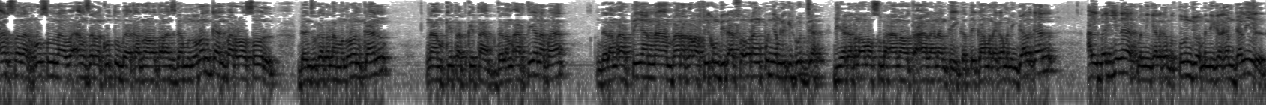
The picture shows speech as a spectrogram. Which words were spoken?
Arsala rusula wa anzala kutuba karena Allah Taala sudah menurunkan para rasul dan juga telah menurunkan enam kitab-kitab. Dalam artian apa? Dalam artian na'am barakallahu fikum tidak seorang pun yang memiliki hujah di hadapan Allah Subhanahu wa taala nanti ketika mereka meninggalkan al-bayyinat, meninggalkan petunjuk, meninggalkan dalil.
